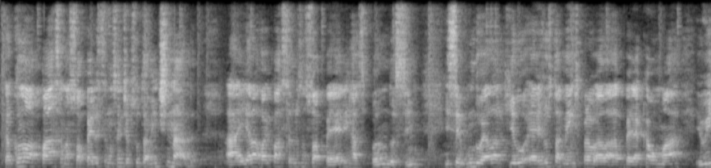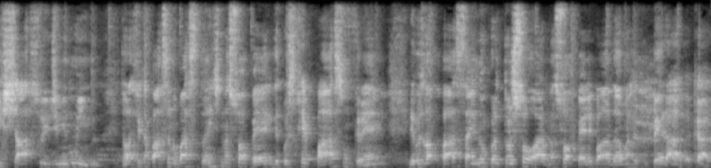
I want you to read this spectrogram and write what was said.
Então quando ela passa na sua pele, você não sente absolutamente nada. Aí ela vai passando na sua pele, raspando assim, e segundo ela, aquilo é justamente para a pele acalmar e o inchaço ir diminuindo. Então ela fica passando bastante na sua pele, depois repassa um creme, depois ela passa ainda um protetor solar na sua pele para ela dar uma recuperada, cara.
